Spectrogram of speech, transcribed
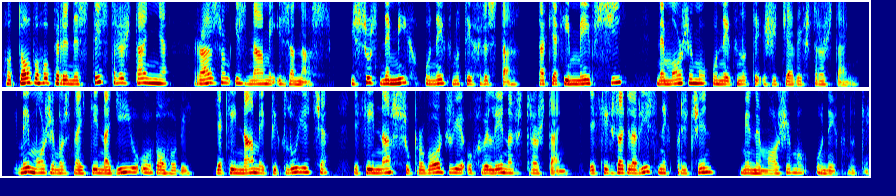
готового перенести страждання разом із нами і за нас. Ісус не міг уникнути Христа, так як і ми всі не можемо уникнути життєвих страждань. І ми можемо знайти надію у Богові, який нами піклується, який нас супроводжує у хвилинах страждань, яких задля різних причин ми не можемо уникнути.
